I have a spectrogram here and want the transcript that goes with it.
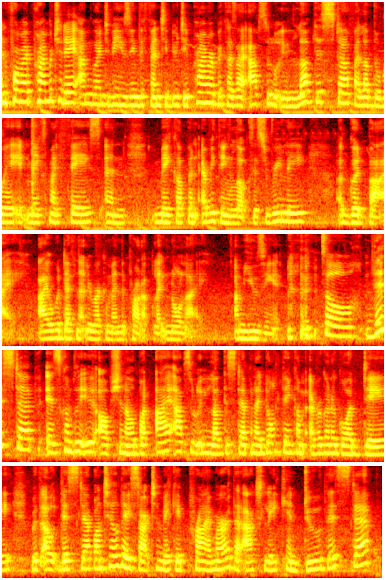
And for my primer today, I'm going to be using the Fenty Beauty Primer because I absolutely love this stuff. I love the way it makes my face and makeup and everything looks. It's really a good buy. I would definitely recommend the product, like no lie. I'm using it. so this step is completely optional, but I absolutely love this step and I don't think I'm ever gonna go a day without this step until they start to make a primer that actually can do this step.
